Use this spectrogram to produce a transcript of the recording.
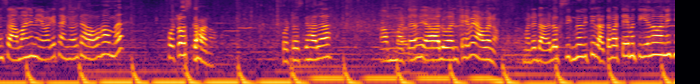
මම සාමාන්‍ය මේ වගේ තැන්වලට ආවහම ෆොටෝස් ගහනවා. ෆොටෝස් ගහලා අම්මට යාළුවන්ට එහෙම යවනවා. මට ඩයලොග් සිග්නල් ඉතින් රට වටේම තියෙනවානේ.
